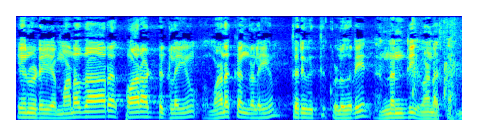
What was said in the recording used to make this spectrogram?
என்னுடைய மனதார பாராட்டுகளையும் வணக்கங்களையும் தெரிவித்துக் கொள்கிறேன். நன்றி வணக்கம்.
